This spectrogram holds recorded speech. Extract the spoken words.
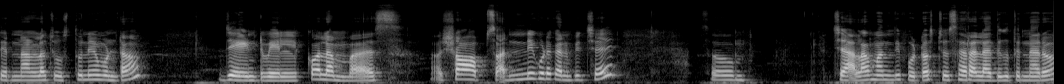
తిరునాళ్ళలో చూస్తూనే ఉంటాం. జెయింట్ వీల్ కొలంబస్ షాప్స్ అన్నీ కూడా కనిపించాయి. సో చాలామంది ఫొటోస్ చూసారు అలా దిగుతున్నారు.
